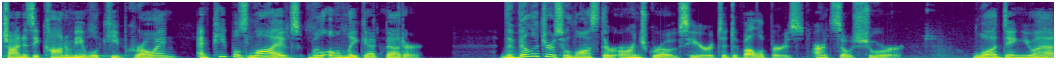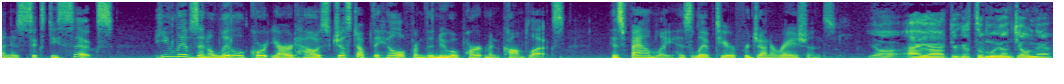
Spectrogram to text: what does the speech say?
China's economy will keep growing, and people's lives will only get better. The villagers who lost their orange groves here to developers aren't so sure. Luo Dingyuan is 66. He lives in a little courtyard house just up the hill from the new apartment complex. His family has lived here for generations. 要哎呀，这个怎么样讲呢？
